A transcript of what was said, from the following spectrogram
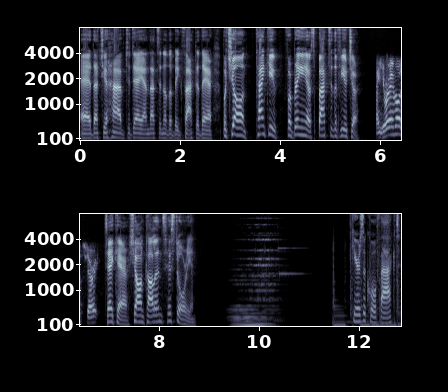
uh, that you have today, and that's another big factor there. But Sean, thank you for bringing us back to the future. Thank you very much, Jerry. Take care. Sean Collins, historian. Here's a cool fact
